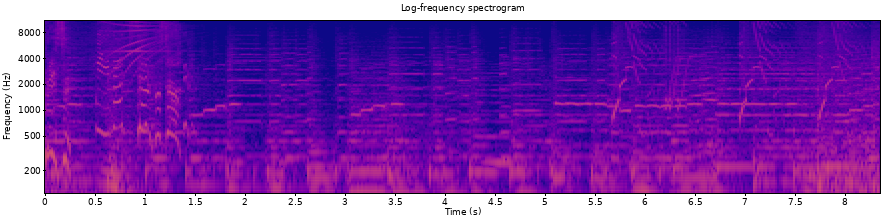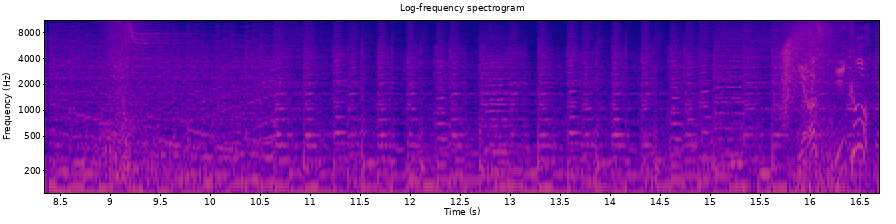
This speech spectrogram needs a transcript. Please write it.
クリスミナッチさんこそ。よし行こう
